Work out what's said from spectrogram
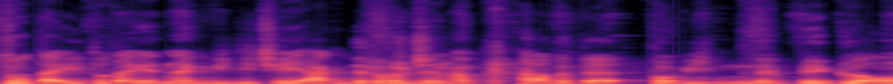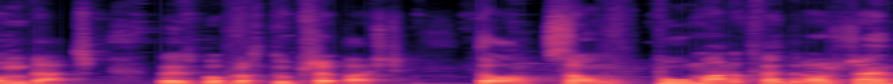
Tutaj, tutaj jednak widzicie, jak drożdże naprawdę powinny wyglądać. To jest po prostu przepaść. To są półmartwe drożdże,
